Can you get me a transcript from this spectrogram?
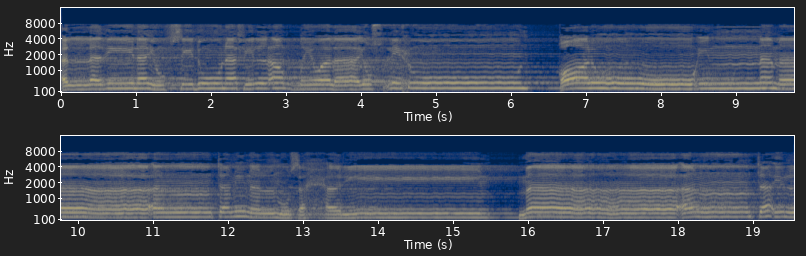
الذين يفسدون في الأرض ولا يصلحون. قالوا إنما أنت من المسحرين. ما أنت إلا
